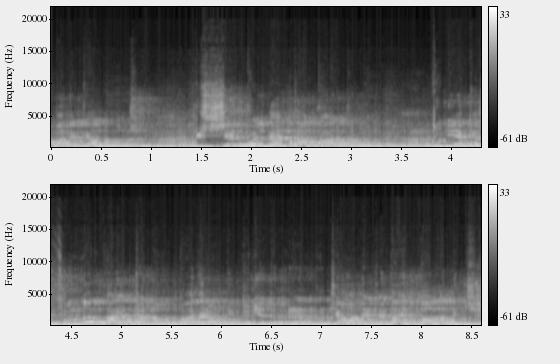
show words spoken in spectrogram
আমাদেরকে আল্লাহ বলছে বিশ্বের কল্যাণ দান করার জন্য সুন্দর করার জন্য তোমাদের আমাকে দুনিয়াতে প্রেরণ করছে আমাদের যে দায়িত্ব আল্লাহ দিচ্ছে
